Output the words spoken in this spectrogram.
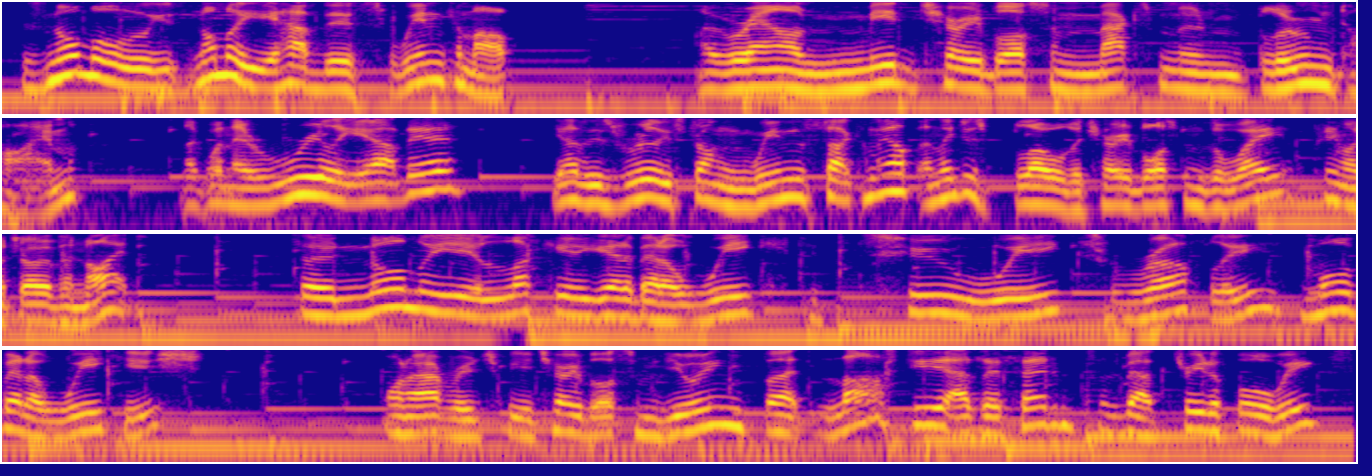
Because normally, normally you have this wind come up around mid cherry blossom maximum bloom time, like when they're really out there you have these really strong winds start coming up and they just blow all the cherry blossoms away pretty much overnight. So normally you're lucky to get about a week to two weeks, roughly, more about a weekish on average for your cherry blossom viewing. But last year, as I said, was about three to four weeks.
